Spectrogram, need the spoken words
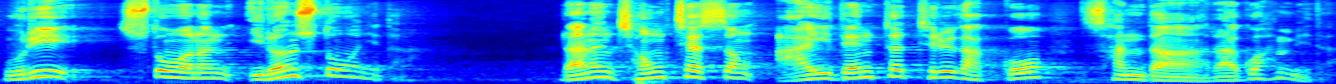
우리 수도원은 이런 수도원이다. 라는 정체성 아이덴티티를 갖고 산다라고 합니다.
